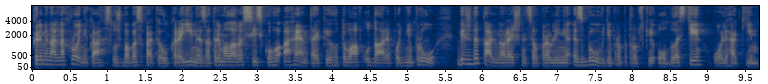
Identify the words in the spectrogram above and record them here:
Кримінальна хроніка Служба безпеки України затримала російського агента, який готував удари по Дніпру. Більш детально речниця управління СБУ в Дніпропетровській області Ольга Кім.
